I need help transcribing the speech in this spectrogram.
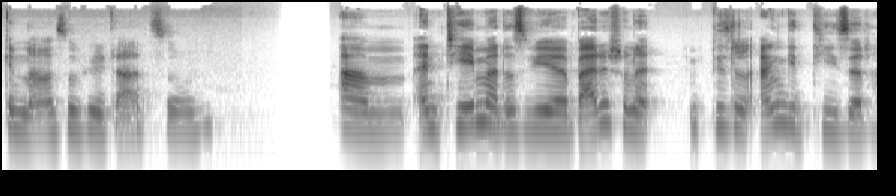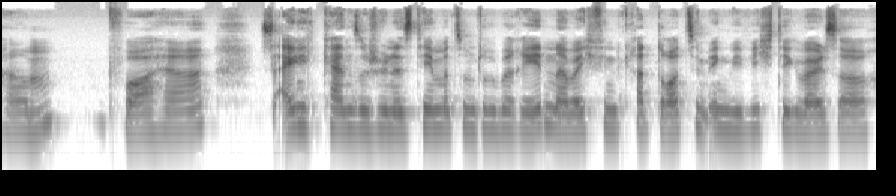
genau, so viel dazu. Ähm, ein Thema, das wir beide schon ein bisschen angeteasert haben vorher, ist eigentlich kein so schönes Thema zum drüber reden, aber ich finde gerade trotzdem irgendwie wichtig, weil es auch,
